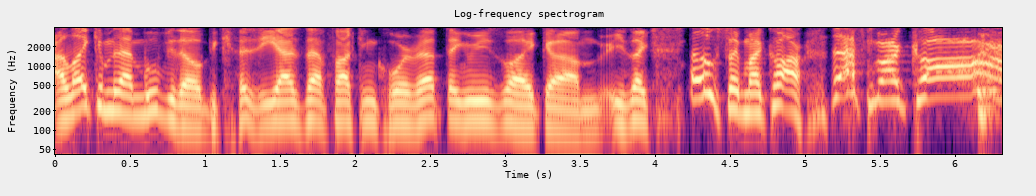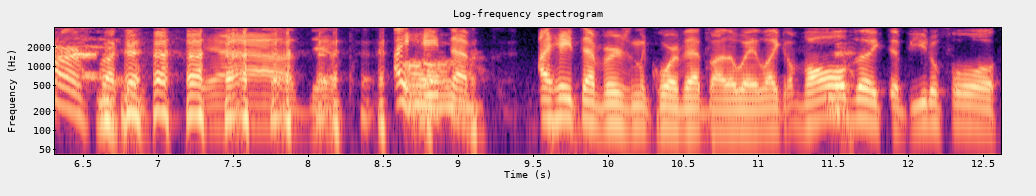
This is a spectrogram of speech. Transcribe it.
I like him in that movie though because he has that fucking Corvette thing. Where he's like, um, he's like, that looks like my car. That's my car. Fucking, yeah, damn. I hate that. Um, I hate that version of the Corvette. By the way, like of all the like the beautiful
